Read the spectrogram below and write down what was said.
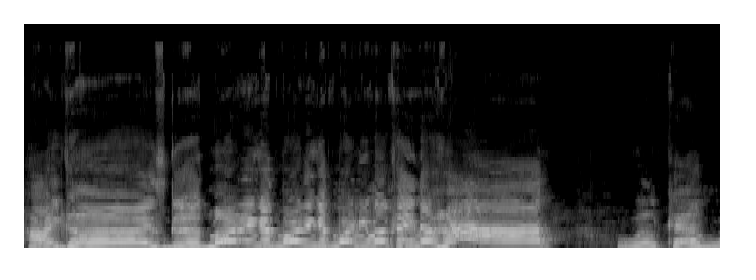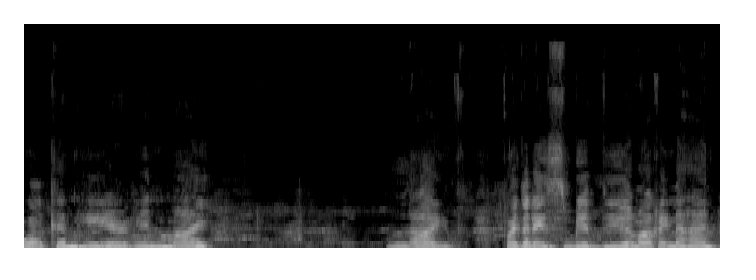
Hi guys! Good morning, good morning, good morning mga! Welcome, welcome here in my live. For today's video mga kainahan,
